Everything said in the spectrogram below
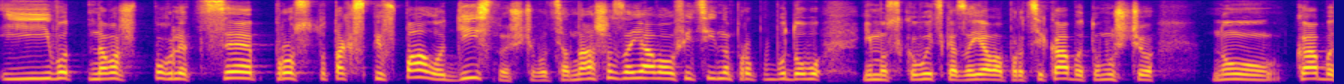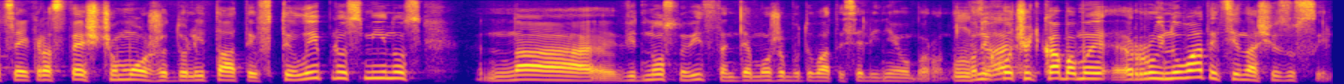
І от на ваш погляд, це просто так співпало дійсно, що ця наша заява офіційна про побудову і московицька заява про ці каби, тому що ну каби це якраз те, що може долітати в тили плюс-мінус на відносну відстань, де може будуватися лінія оборони. Ну, Вони це- хочуть кабами руйнувати ці наші зусилля.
